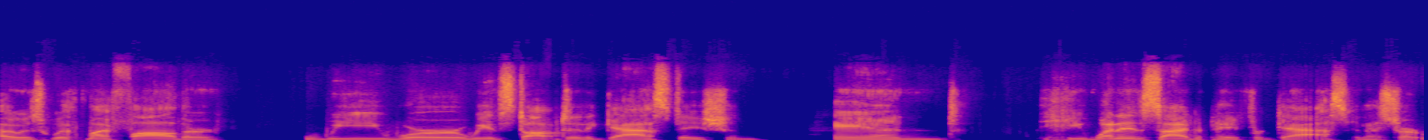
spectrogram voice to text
I was with my father, we were, we had stopped at a gas station and he went inside to pay for gas and I start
